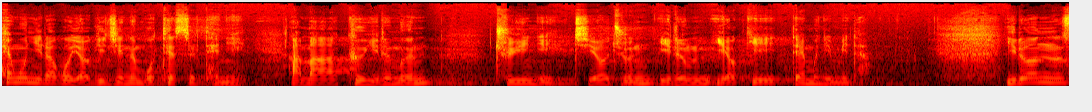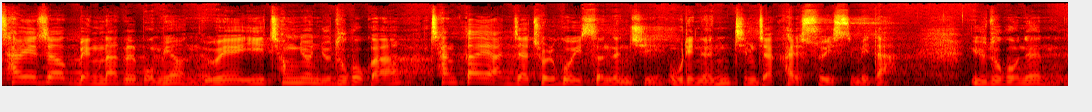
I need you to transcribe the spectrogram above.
행운이라고 여기지는 못했을 테니 아마 그 이름은 주인이 지어준 이름이었기 때문입니다. 이런 사회적 맥락을 보면 왜 이 청년 유두고가 창가에 앉아 졸고 있었는지 우리는 짐작할 수 있습니다. 유두고는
